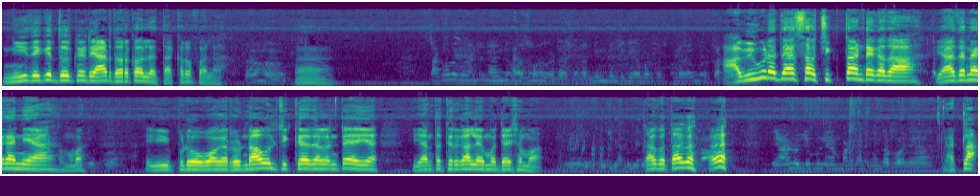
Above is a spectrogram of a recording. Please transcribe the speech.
నీ దగ్గర దొరికినట్టు యాడ దొరకవులే తక్కువ రూపాయలు? అవి కూడా తెస్తావు చిక్కుతా అంటే కదా యాదైనా కానీ ఇప్పుడు ఒక రెండు ఆవులు చిక్కేదాలంటే ఎంత తిరగాలేమో దేశమా? తాగు తాగు అట్లా.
